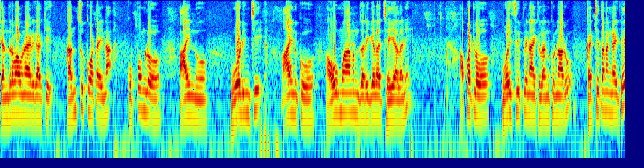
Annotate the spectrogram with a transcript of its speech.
చంద్రబాబు నాయుడు గారికి కంచుకోటైన కుప్పంలో ఆయన్ను ఓడించి ఆయనకు అవమానం జరిగేలా చేయాలని అప్పట్లో వైసీపీ నాయకులు అనుకున్నారు. ఖచ్చితంగా అయితే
